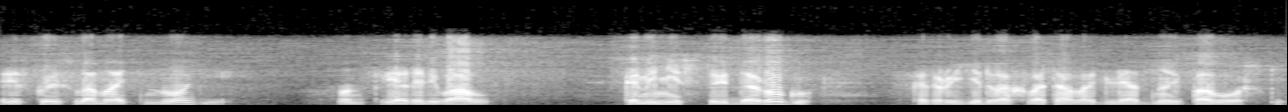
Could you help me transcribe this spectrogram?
Рискуя сломать ноги, он преодолевал каменистую дорогу, которой едва хватало для одной повозки,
